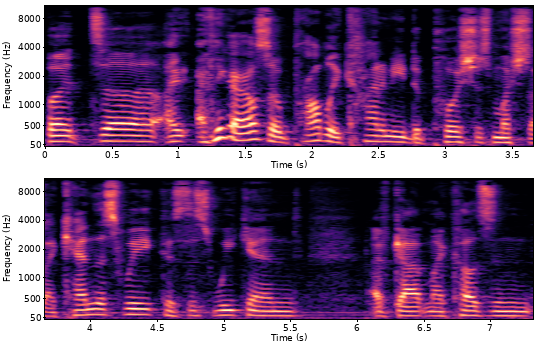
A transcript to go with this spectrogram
but uh, I, I think I also probably kind of need to push as much as I can this week because this weekend I've got my cousin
